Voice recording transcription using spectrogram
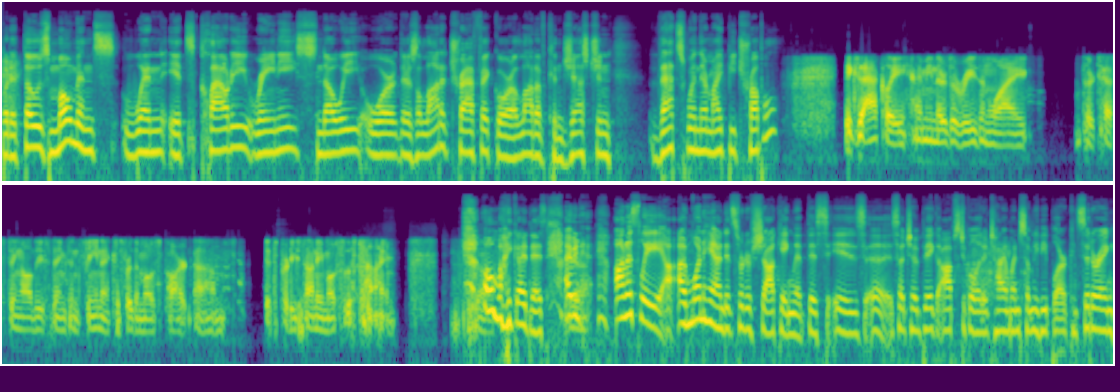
But at those moments when it's cloudy, rainy, snowy, or there's a lot of traffic or a lot of congestion, that's when there might be trouble? Exactly. I mean, there's a reason why they're testing all these things in Phoenix for the most part. Um, it's pretty sunny most of the time. So, oh my goodness. I yeah. mean, honestly, on one hand, it's sort of shocking that this is uh, such a big obstacle at a time when so many people are considering,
